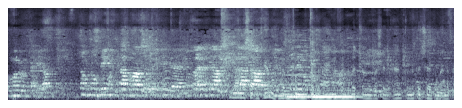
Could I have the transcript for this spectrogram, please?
الامم المتحده تم تنظيم احتفال مراكز يوصل على البناء المباشر الآن كما تشاهدوا معنا في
